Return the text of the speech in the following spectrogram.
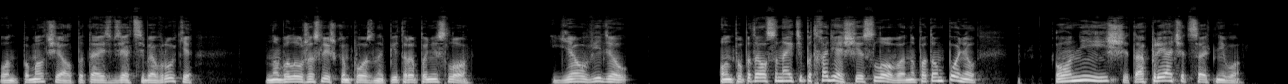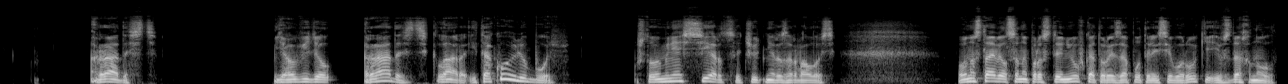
Он помолчал, пытаясь взять себя в руки, но было уже слишком поздно. Питера понесло. Я увидел... Он попытался найти подходящее слово, но потом понял, он не ищет, а прячется от него. Радость. Я увидел радость, Клара, и такую любовь. что у меня сердце чуть не разорвалось. Он оставился на простыню, в которой запутались его руки, и вздохнул.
